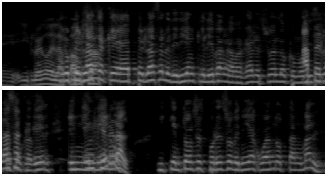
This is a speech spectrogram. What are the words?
eh, y luego de la Pero pausa, Perlaza, que a Perlaza le dirían que le iban a bajar el sueldo, como A dice el Perlaza, Pato Javier, en, En enero, general, y que entonces por eso venía jugando tan mal,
